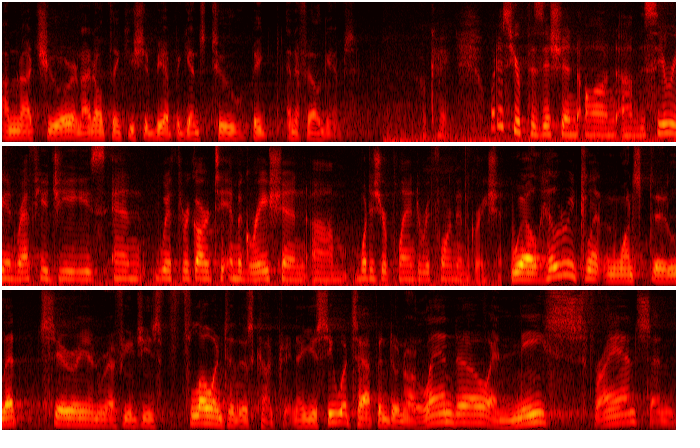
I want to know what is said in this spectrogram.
I'm not sure, and I don't think you should be up against two big NFL games. Okay. What is your position on um, the Syrian refugees and with regard to immigration? Um, what is your plan to reform immigration? Well, Hillary Clinton wants to let Syrian refugees flow into this country. Now, you see what's happened in Orlando and Nice, France, and,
